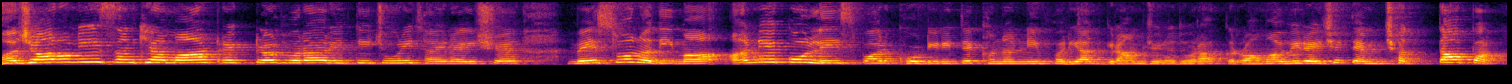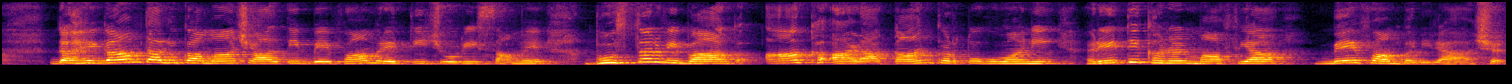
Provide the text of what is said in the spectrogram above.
હજારોની સંખ્યામાં ટ્રેક્ટર દ્વારા રેતી ચોરી થઈ રહી છે. મેસો નદીમાં અનેકો લીઝ પર ખોટી રીતે ખનનની ફરિયાદ ગ્રામજનો દ્વારા કરવામાં આવી રહી છે. તેમ છતાં પણ દહેગામ તાલુકામાં ચાલતી બેફામ રેતી ચોરી સામે ભૂસ્તર વિભાગ આંખ આડા કાન કરતો હોવાની રેતી ખનન માફિયા બેફામ બની રહ્યા છે.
